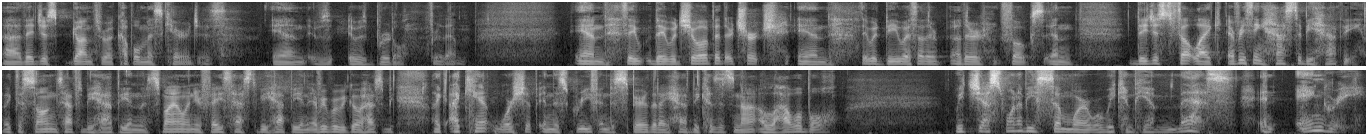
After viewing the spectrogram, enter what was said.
uh, they'd just gone through a couple miscarriages, and it was, it was brutal for them. And they, they would show up at their church, and they would be with other, other folks, and they just felt like everything has to be happy. Like the songs have to be happy, and the smile on your face has to be happy, and everywhere we go has to be. Like, I can't worship in this grief and despair that I have because it's not allowable. We just want to be somewhere where we can be a mess and angry.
